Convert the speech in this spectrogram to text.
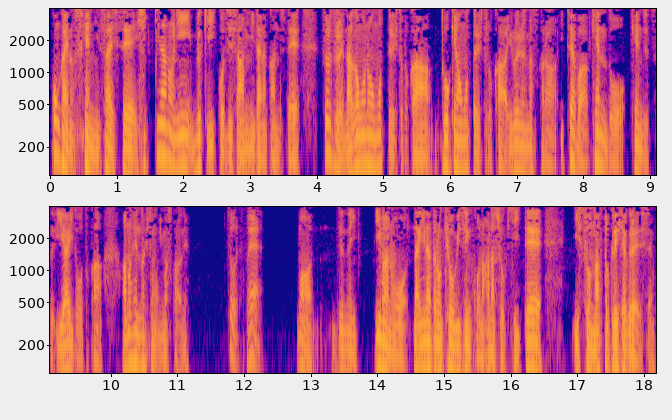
今回の試験に際して、筆記なのに武器1個持参みたいな感じで、それぞれ長物を持ってる人とか、刀剣を持ってる人とか、いろいろいますから、言っちゃえば、剣道、剣術、居合道とか、あの辺の人もいますからね。そうですね。まあ、全然、今の、なぎなたの競技人口の話を聞いて、一層納得できたぐらいでしたよ。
